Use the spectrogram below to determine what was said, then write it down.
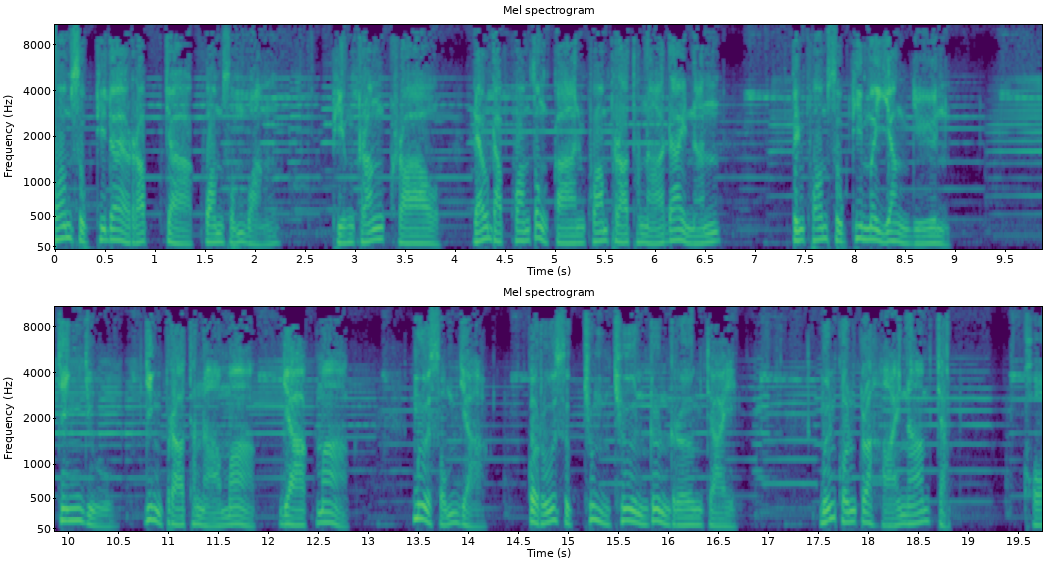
วามสุขที่ได้รับจากความสมหวัง เพียงครั้งคราวแล้วดับความต้องการความปรารถนาได้นั้น เป็นความสุขที่ไม่ยั่งยืน จริงอยู่ยิ่งปรารถนามาก อยากมาก เมื่อสมอยากก็รู้สึกชุ่มชื่นรื่นเริงใจ เหมือนคนกระหายน้ำจัด ขอ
